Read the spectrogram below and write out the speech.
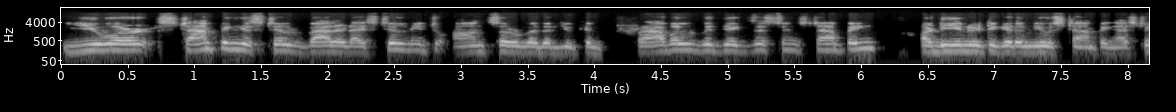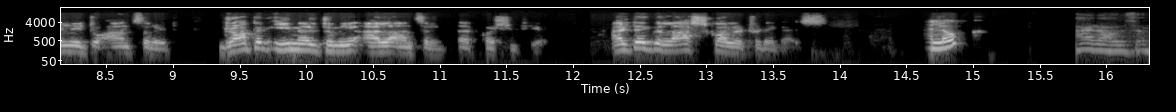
your stamping is still valid. I still need to answer whether you can travel with the existing stamping or do you need to get a new stamping? I still need to answer it. Drop an email to me. I'll answer that question to you. I'll take the last caller today, guys. Hello. Hi, Rahul, sir.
